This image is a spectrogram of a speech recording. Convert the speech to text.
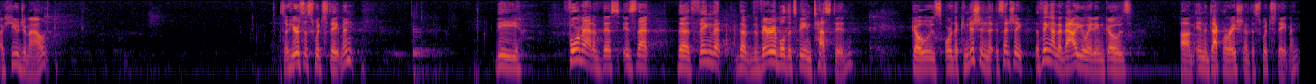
a huge amount. So here's the switch statement. The format of this is that the thing that, the, the variable that's being tested goes, or the condition that essentially, the thing I'm evaluating goes um, in the declaration of the switch statement,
